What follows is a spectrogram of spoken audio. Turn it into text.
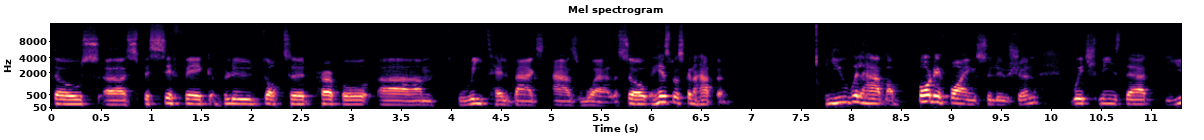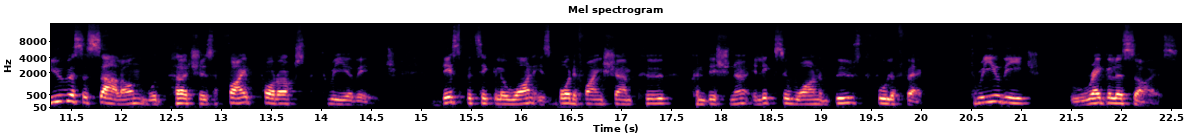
those uh, specific blue dotted purple um, retail bags as well. So here's what's going to happen you will have a bodifying solution, which means that you as a salon would purchase five products, three of each. This particular one is bodifying shampoo, conditioner, Elixir One, Boost, Full Effect. Three of each, regular size.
